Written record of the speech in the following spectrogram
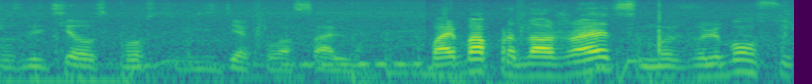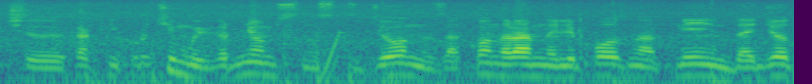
разлетелось просто везде колоссально. Борьба продолжается, мы в любом случае, как ни крути, мы вернемся на стадионы, закон рано или поздно отменен, дойдет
